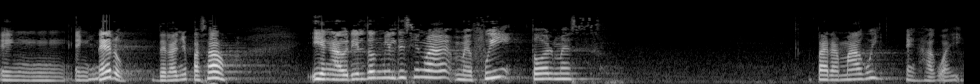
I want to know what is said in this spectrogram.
en, en enero del año pasado. Y en abril 2019 me fui todo el mes para Maui, en Hawái.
